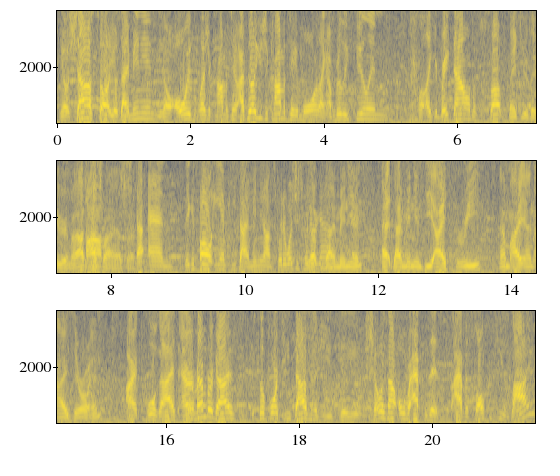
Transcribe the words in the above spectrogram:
you know, shout outs to your yo Dominion. You know, always a pleasure commentating. I feel like you should commentate more. Like I'm really feeling well, like your breakdowns. That's what's up. Thank you. Thank you very much. I'll, I'll Um, try. I'll try. And they can follow EMP Dominion on Twitter. What's your Twitter Yep, again? Dominion at Dominion Di3 M I N I 0 N. All right, cool, guys. And remember, guys, it's still 14,000 of you. The show is not over after this. I have a Salty Suite live.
